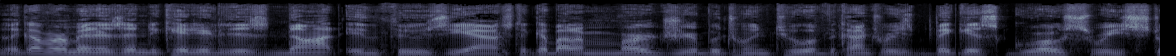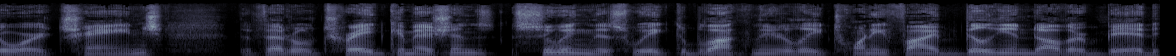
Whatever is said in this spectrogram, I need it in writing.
The government has indicated it is not enthusiastic about a merger between two of the country's biggest grocery store chains. The Federal Trade Commission suing this week to block the nearly $25 billion bid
